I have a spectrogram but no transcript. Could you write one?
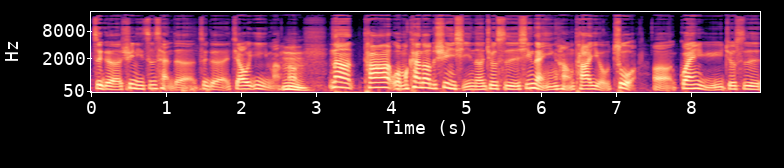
这个虚拟资产的这个交易嘛，嗯，那他我们看到的讯息呢，就是星展银行它有。有做。呃，关于就是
